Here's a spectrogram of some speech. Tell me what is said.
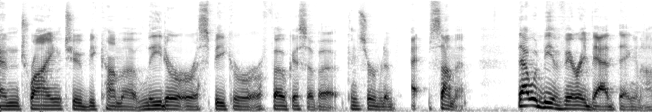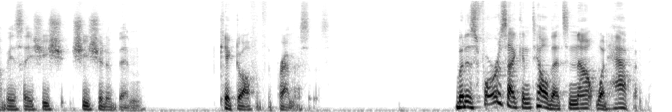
and trying to become a leader or a speaker or a focus of a conservative summit, that would be a very bad thing. And obviously, she, sh- she should have been kicked off of the premises. But as far as I can tell, that's not what happened.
